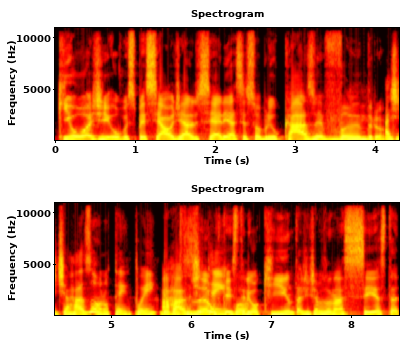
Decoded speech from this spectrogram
que hoje o especial diário de série ia ser sobre o caso Evandro. A gente arrasou no tempo, hein? Deu Arrasamos, tempo. porque estreou quinta, a gente avisou na sexta.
